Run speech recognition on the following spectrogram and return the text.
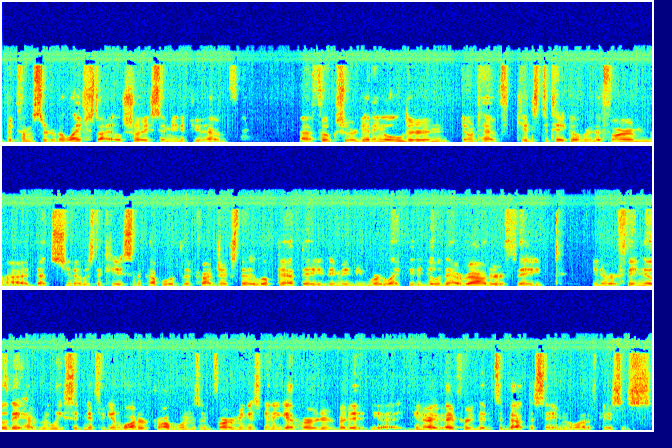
becomes sort of a lifestyle choice. I mean, if you have uh, folks who are getting older and don't have kids to take over the farm, uh, that's you know was the case in a couple of the projects that I looked at. They they may be more likely to go that route, or if they you know, if they know they have really significant water problems and farming is going to get harder. But it, yeah, you know, I've, I've heard that it's about the same in a lot of cases.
